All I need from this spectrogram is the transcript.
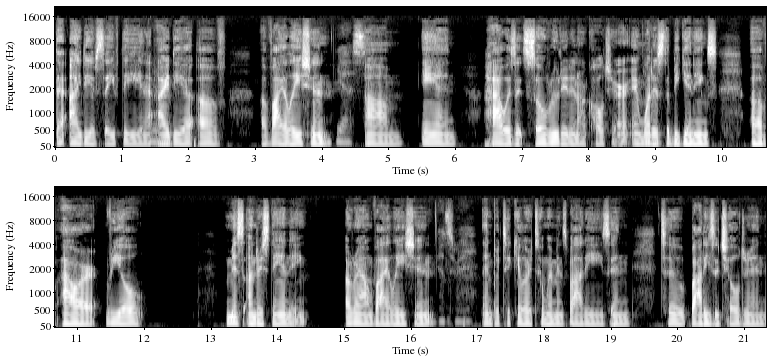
that idea of safety and that idea of a violation Yes. um, and how is it so rooted in our culture and what is the beginnings of our real misunderstanding around violation That's right. in particular to women's bodies and to bodies of children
